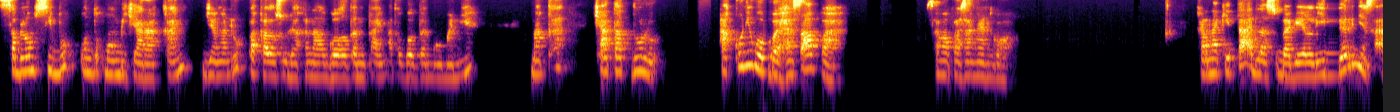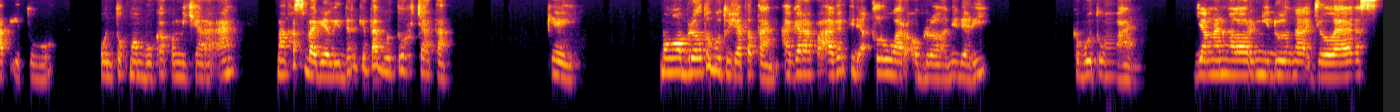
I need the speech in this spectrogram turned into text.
Sebelum sibuk untuk membicarakan, jangan lupa kalau sudah kenal golden time atau golden momennya, maka catat dulu. Aku nih mau bahas apa sama pasangan gue karena kita adalah sebagai leadernya saat itu untuk membuka pembicaraan, maka sebagai leader kita butuh catat. Oke, okay. mengobrol tuh butuh catatan agar apa? Agar tidak keluar obrolannya dari kebutuhan. Jangan ngalor ngidul nggak jelas,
